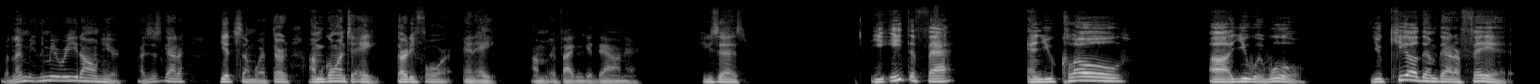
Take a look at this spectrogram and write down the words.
But let me let me read on here. I just gotta get somewhere. Third, I'm going to eight, 34 and eight. Um, if I can get down there. He says, You eat the fat and you clothe uh you with wool. You kill them that are fed,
